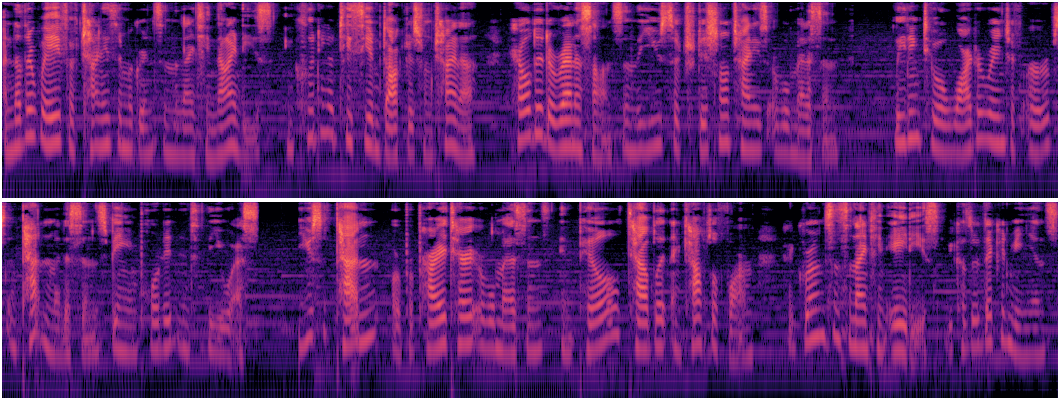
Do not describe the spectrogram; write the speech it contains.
Another wave of Chinese immigrants in the 1990s, including of TCM doctors from China, heralded a renaissance in the use of traditional Chinese herbal medicine leading to a wider range of herbs and patent medicines being imported into the US. The use of patent or proprietary herbal medicines in pill, tablet, and capsule form had grown since the 1980s because of their convenience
